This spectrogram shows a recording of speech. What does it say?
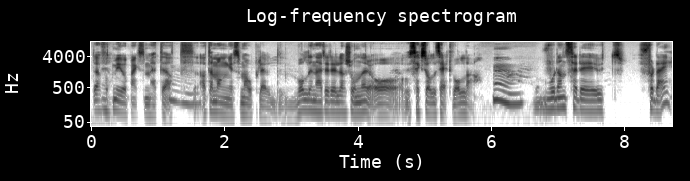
Det har fått mye oppmerksomhet i at, mm. at, det er mange som har opplevd vold i nære relasjoner, og seksualisert vold. da. Mm. Hvordan ser det ut for deg?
